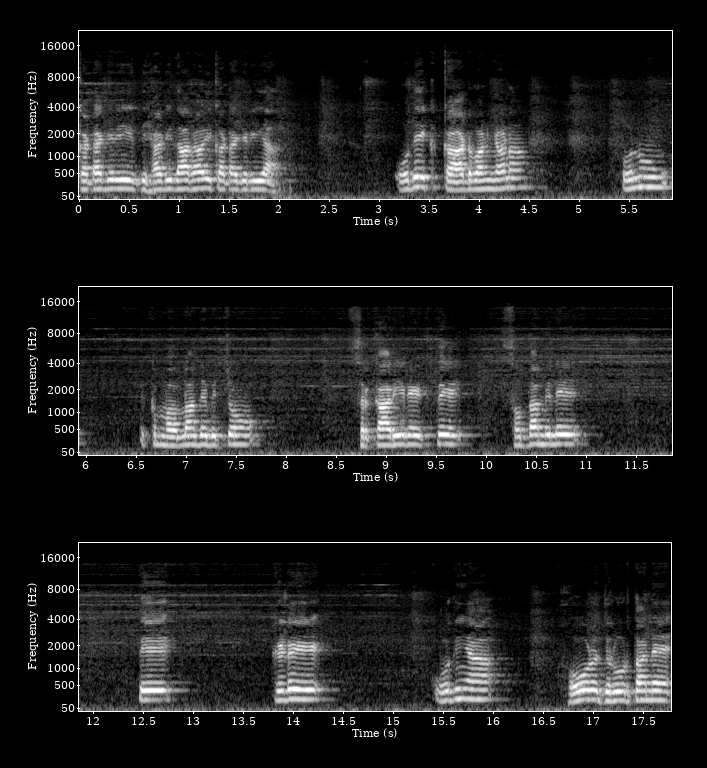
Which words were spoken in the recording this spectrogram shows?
ਕੈਟਾਗਰੀ ਦਿਹਾੜੀਦਾਰ ਵਾਲੀ ਕੈਟਾਗਰੀ ਆ, ਉਹਦੇ ਇੱਕ ਕਾਰਡ ਬਣ ਜਾਣਾ। ਉਹਨੂੰ ਇੱਕ ਮੌਲਾਂ ਦੇ ਵਿੱਚੋਂ ਸਰਕਾਰੀ ਰੇਟ ਤੇ ਸੌਦਾ ਮਿਲੇ ਤੇ ਕਿਹੜੇ ਉਹਦੀਆਂ ਹੋਰ ਜ਼ਰੂਰਤਾਂ ਨੇ,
